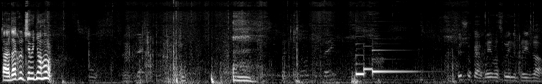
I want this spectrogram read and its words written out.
Так, де ключі від нього? Ти шукай, бо я на свою не приїжджав.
